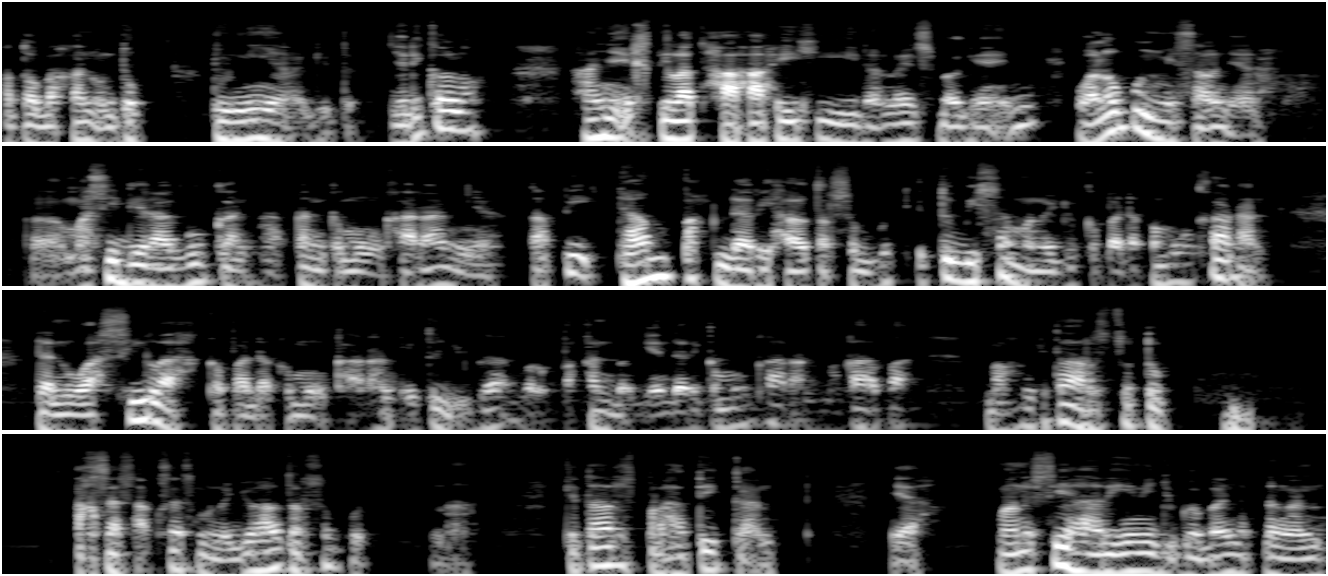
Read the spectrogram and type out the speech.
atau bahkan untuk dunia gitu jadi kalau hanya ikhtilat hahaha dan lain sebagainya ini walaupun misalnya Eh, masih diragukan akan kemungkarannya, tapi dampak dari hal tersebut itu bisa menuju kepada kemungkaran dan wasilah kepada kemungkaran itu juga merupakan bagian dari kemungkaran. Maka apa? Maka kita harus tutup akses-akses menuju hal tersebut. Nah, kita harus perhatikan ya, manusia hari ini juga banyak dengan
